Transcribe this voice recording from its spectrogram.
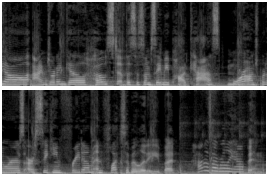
y'all, I'm Jordan Gill, host of the Systems Saved Me podcast. More entrepreneurs are seeking freedom and flexibility, but how does that really happen?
